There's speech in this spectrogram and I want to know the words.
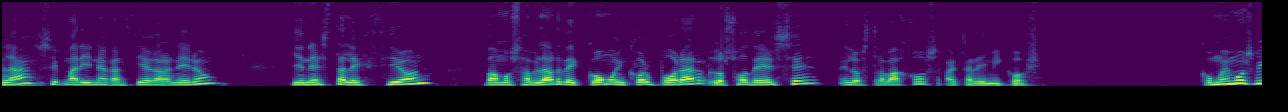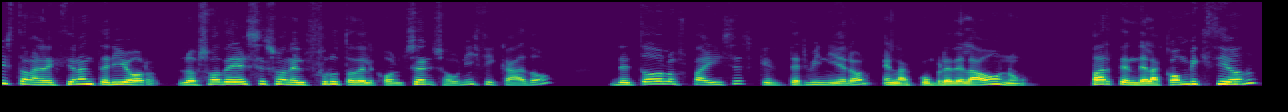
Hola, soy Marina García Granero y en esta lección vamos a hablar de cómo incorporar los ODS en los trabajos académicos. Como hemos visto en la lección anterior, los ODS son el fruto del consenso unificado de todos los países que intervinieron en la cumbre de la ONU. Parten de la convicción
